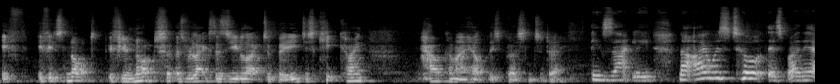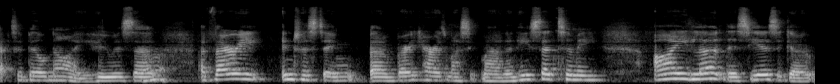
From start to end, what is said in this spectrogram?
if if it's not if you're not as relaxed as you like to be, just keep coming. How can I help this person today? Exactly. Now, I was taught this by the actor Bill Nighy, who is a, a very interesting, um, very charismatic man. And he said to me, I learnt this years ago.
